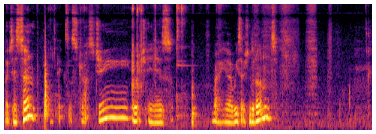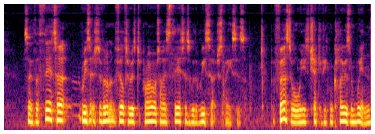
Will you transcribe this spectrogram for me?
back to his turn. He picks a strategy, which is research and development. So the theatre research development filter is to prioritise theatres with research spaces. But first of all, we need to check if you can close and win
